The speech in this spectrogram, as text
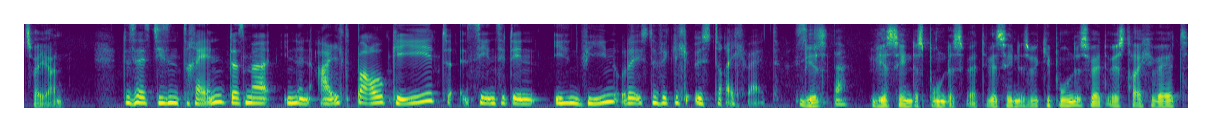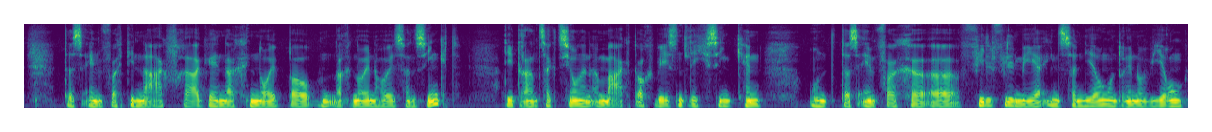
zwei Jahren. Das heißt, diesen Trend, dass man in den Altbau geht, sehen Sie den in Wien oder ist er wirklich österreichweit sichtbar? Wir, wir sehen das bundesweit. Wir sehen das wirklich bundesweit, österreichweit, dass einfach die Nachfrage nach Neubau und nach neuen Häusern sinkt die Transaktionen am Markt auch wesentlich sinken und dass einfach äh, viel, viel mehr in Sanierung und Renovierung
